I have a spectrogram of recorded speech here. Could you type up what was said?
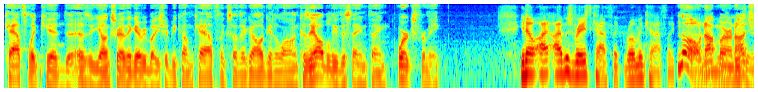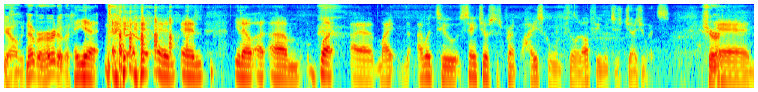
Catholic kid, uh, as a youngster, I think everybody should become Catholic so they can all get along because they all believe the same thing. Works for me. You know, I, I was raised Catholic, Roman Catholic. No, um, not Marinaccio. Never heard of it. Yeah, and and you know, uh, um, but uh, my I went to St. Joseph's Prep High School in Philadelphia, which is Jesuits. Sure. And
